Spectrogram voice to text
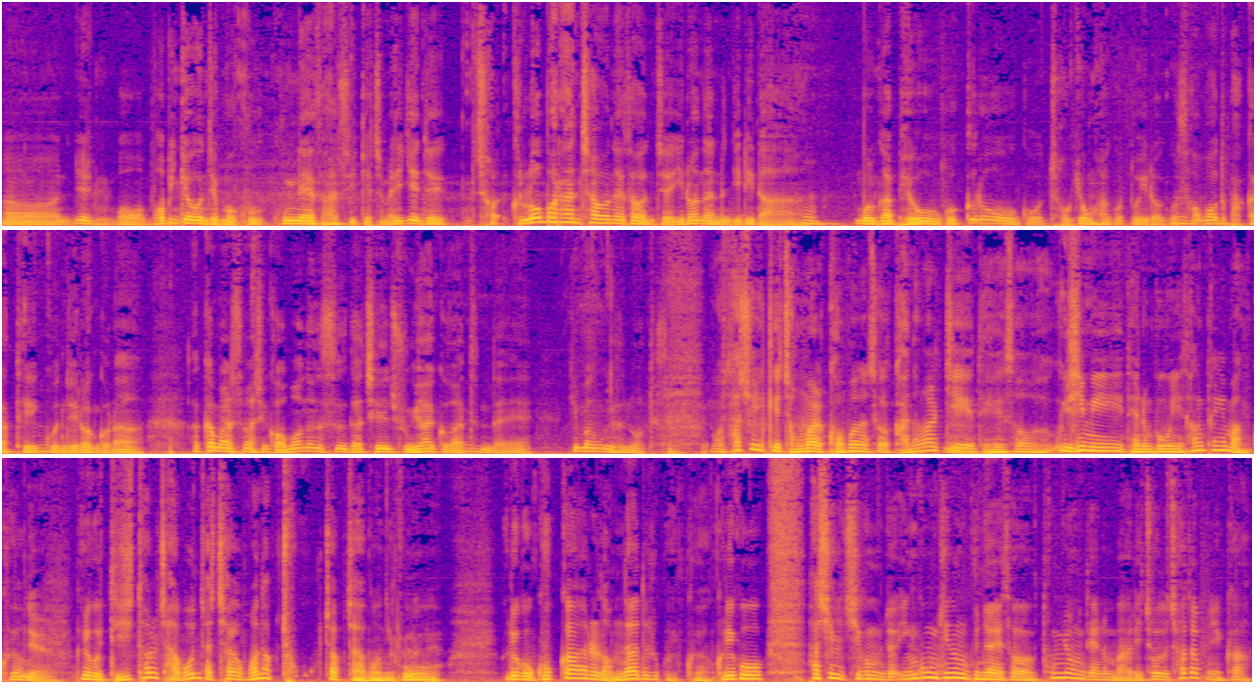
어, 이 뭐 법인격은 이제 뭐 구- 국내에서 할 수 있겠지만 이게 이제 저, 글로벌한 차원에서 이제 일어나는 일이라 음. 뭔가 배우고 끌어오고 적용하고 또 이러고 음. 서버도 바깥에 있고 이제 이런 거라 아까 말씀하신 거버넌스가 제일 중요할 것 같은데 김만국 교수님 어떻게 생각하세요? 뭐 사실 이게 정말 거버넌스가 가능할지에 음. 대해서 의심이 되는 부분이 상당히 많고요. 예. 그리고 디지털 자본 자체가 워낙 초국적 자본이고 그러네. 그리고 국가를 넘나들고 있고요. 그리고 사실 지금 저 인공지능 분야에서 통용되는 말이 저도 찾아보니까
